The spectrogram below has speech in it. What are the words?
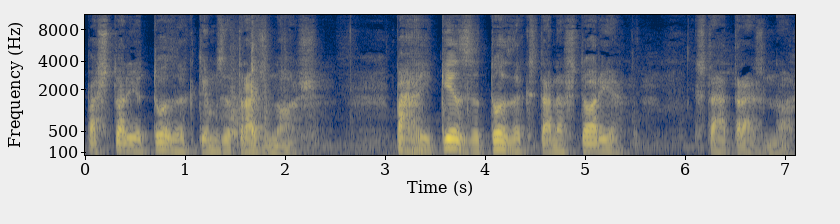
para a história toda que temos atrás de nós para a riqueza toda que está na história que está atrás de nós.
